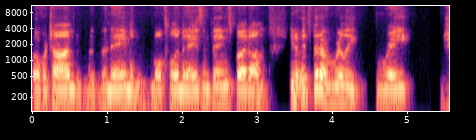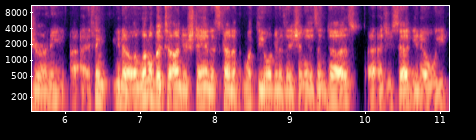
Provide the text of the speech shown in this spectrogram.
over time, the, the name and multiple M&As and things, but um, you know, it's been a really great journey. I think, you know, a little bit to understand is kind of what the organization is and does. Uh, as you said, you know, we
